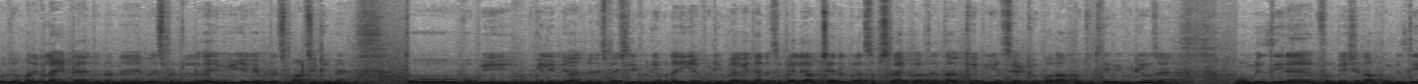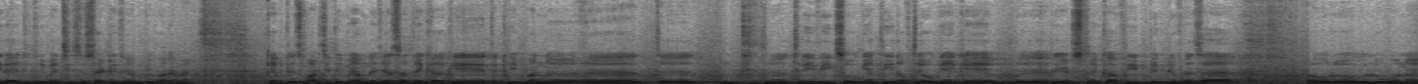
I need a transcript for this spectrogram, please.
और जो हमारे क्लाइंट हैं, जिन्होंने इन्वेस्टमेंट लगाई हुई है कैपिटल स्मार्ट सिटी में तो वो भी, उनके लिए भी आज मैंने स्पेशली वीडियो बनाई है। वीडियो में आगे जाने से पहले आप चैनल मेरा सब्सक्राइब कर दें ताकि रियल स्टेट के ऊपर आपको जितने भी वीडियोज़ हैं, वो मिलती रहे इन्फॉर्मेशन आपको मिलती रहे, जितनी भी अच्छी सोसाइटीज़ हैं उनके बारे में। कैपिटल स्मार्ट सिटी में हमने जैसा देखा कि तकरीबन थ्री वीक्स हो गए, तीन हफ़्ते हो गए कि रेट्स में काफ़ी बिग डिफरेंस आया है। और लोगों ने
